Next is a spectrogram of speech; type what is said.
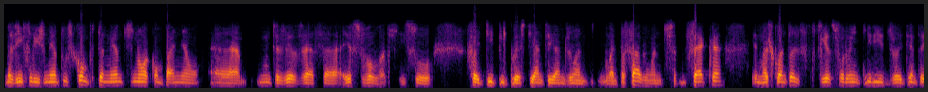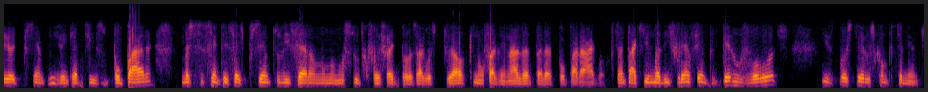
mas infelizmente os comportamentos não acompanham uh, muitas vezes essa, esses valores. Isso foi típico este ano, tivemos um ano, no ano passado, um ano de seca, mas quando os portugueses foram inquiridos, 88% dizem que é preciso poupar, mas 66% disseram num, estudo que foi feito pelas Águas de Portugal que não fazem nada para poupar a água. Portanto, há aqui uma diferença entre ter os valores e depois ter os comportamentos.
